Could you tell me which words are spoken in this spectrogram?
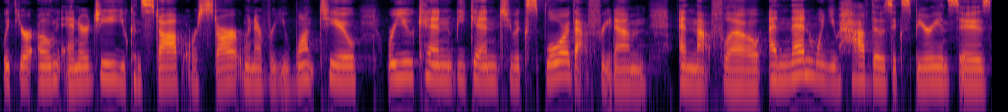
with your own energy. You can stop or start whenever you want to, where you can begin to explore that freedom and that flow. And then when you have those experiences,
